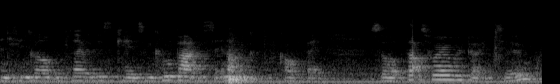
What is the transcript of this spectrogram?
and he can go up and play with his kids and come back and sit and have a cup of coffee. So that's where we're going to.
